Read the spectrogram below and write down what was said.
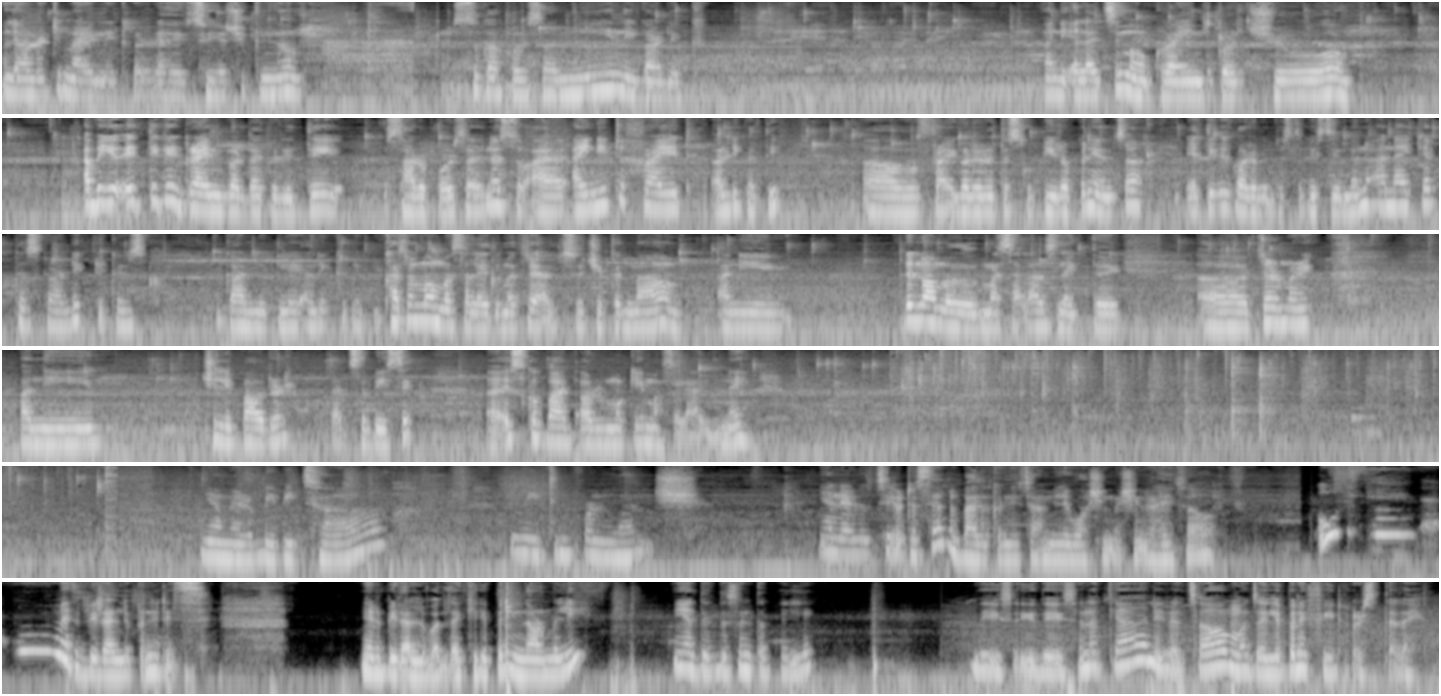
मैले already marinate गरिरहेको छु यो चिकन हो सुक्खा खोर्सानी अनि गार्लिक अनि यसलाई चाहिँ म ग्राइन्ड गर्छु हो अब यो यत्तिकै ग्राइन्ड गर्दाखेरि चाहिँ साह्रो पर्छ होइन so I I need to fry it अलिकति फ्राई गरेर त्यसको पिरो पनि हुन्छ यत्तिकै गऱ्यो भने त्यस्तो बेसी हुँदैन and I keep this garlic because गार्लिकले अलिकति खासमा म मसला यति मात्रै हाल्छु चिकनमा हो अनि the normal masalas like the turmeric अनि chilli powder that's the basic यसको बाद अरू म केही मसला हाल्दिनँ है यहाँ मेरो बेबी छ वेटिङ फर लन्च यहाँनिर चाहिँ एउटा सानो बाल्कनी छ हामीले वासिङ मेसिन राखेको छ ओ मेरो बिरालो पनि रहेछ मेरो बिरालो भन्दाखेरि पनि नर्मली यहाँ देख्दैछ नि तपाईँले देखेछ कि त्यहाँनिर छ म जहिले पनि फिड गर्छु त्यसलाई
